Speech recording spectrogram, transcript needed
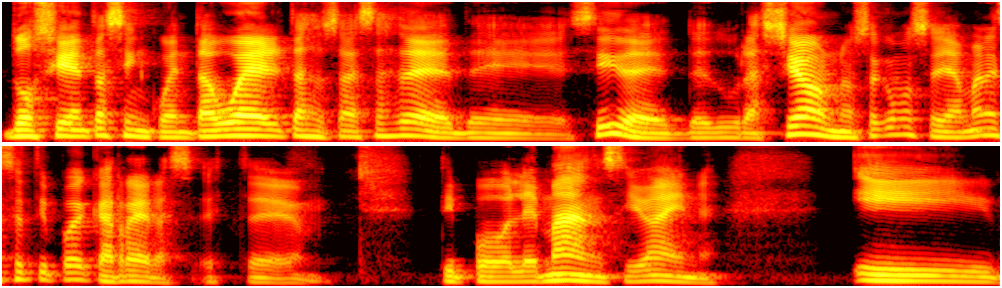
250 vueltas, o sea, esas de, de sí, de, de, duración, no sé cómo se llaman ese tipo de carreras, este, tipo Le Mans y vaina. Y,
